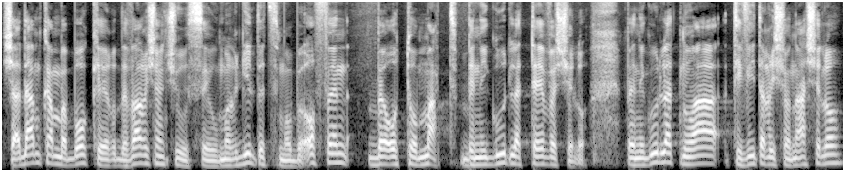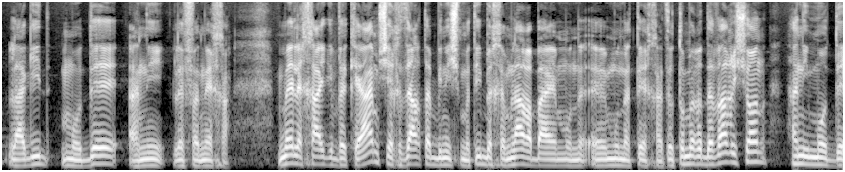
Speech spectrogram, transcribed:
כשאדם קם בבוקר, דבר ראשון שהוא עושה, הוא מרגיל את עצמו באופן, באוטומט, בניגוד לטבע שלו, בניגוד לתנועה הטבעית הראשונה שלו, להגיד מודה אני לפניך. מלך חי וקיים שהחזרת בנשמתי בחמלה רבה אמונתך. זאת אומרת, דבר ראשון, אני מודה.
